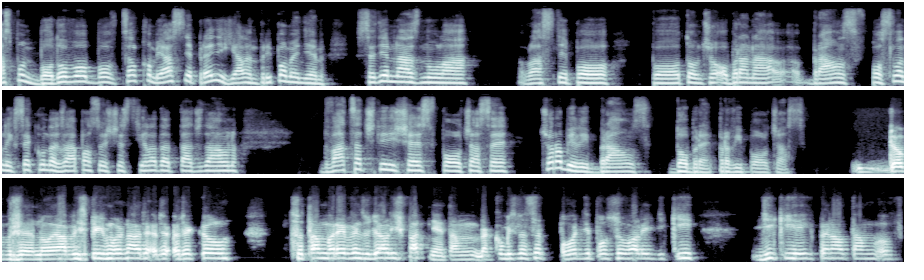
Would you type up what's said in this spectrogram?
aspoň bodovo bol celkom jasne pre nich. Ja len pripomeniem 17-0 vlastne po, po tom, čo obrana Browns v posledných sekundách zápasu ešte stihla dať touchdown 24-6 v polčase. Čo robili Browns dobre prvý polčas? Dobře, no já bych spíš možná řekl, co tam Ravens udělali špatně. Tam jako by jsme se hodně posouvali díky, díky jejich penaltám v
